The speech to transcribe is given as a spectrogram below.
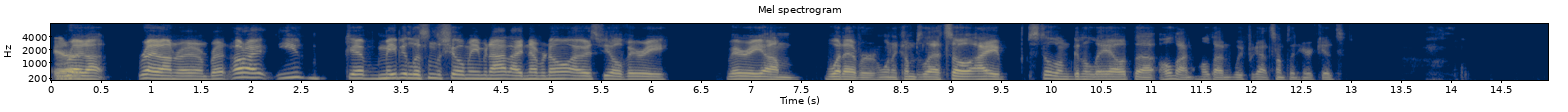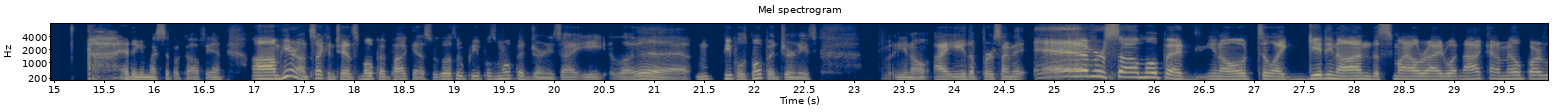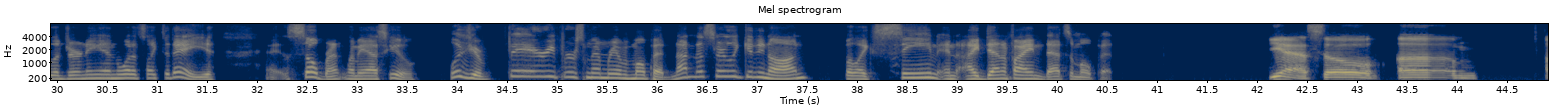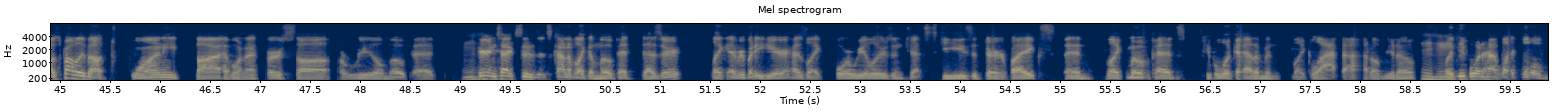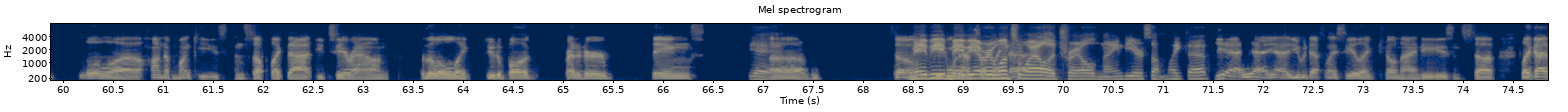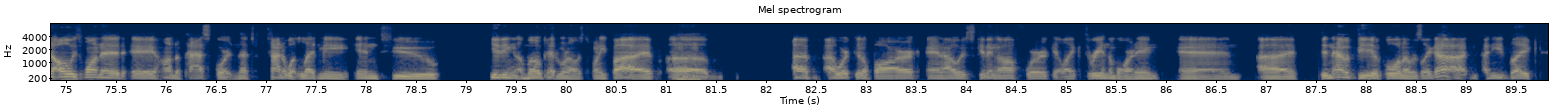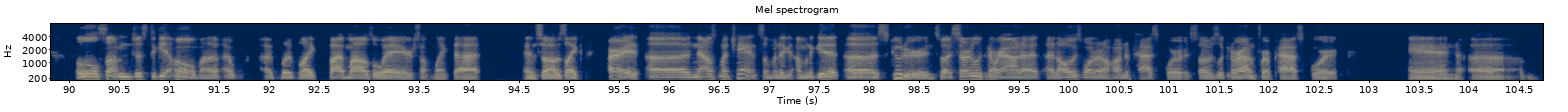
Yeah. Right on. Right on. Right on, Brett. All right, you give maybe listen to the show, maybe not. I never know. I always feel very, very um whatever when it comes to that. So I still am gonna lay out the. Hold on, hold on. We forgot something here, kids. I had to get my sip of coffee in. Um, here on Second Chance Moped Podcast, we go through people's moped journeys, i.e., uh, people's moped journeys you know, i.e., the first time they ever saw a moped, you know, to like getting on the smile ride, whatnot, kind of middle part of the journey, and what it's like today. Eh, so, Brent, let me ask you, what is your very first memory of a moped? Not necessarily getting on, but like seeing and identifying that's a moped. Yeah. So, um, I was probably about 25 when I first saw a real moped. Mm-hmm. Here in Texas, it's kind of like a moped desert like everybody here has like four wheelers and jet skis and dirt bikes and like mopeds people look at them and like laugh at them you know mm-hmm. like people would have like little little uh, honda monkeys and stuff like that you'd see around with a little like bug predator things yeah, yeah. um so maybe maybe every once like in a while a trail 90 or something like that yeah yeah yeah you would definitely see like trail 90s and stuff like i'd always wanted a honda passport and that's kind of what led me into getting a moped when I was 25. Mm-hmm. Um, I, I, worked at a bar and I was getting off work at like three in the morning and I didn't have a vehicle and I was like, ah, I need like a little something just to get home. I, I, I live like five miles away or something like that. And so I was like, all right, uh, now's my chance. I'm gonna I'm gonna get a scooter. And so I started looking around. I, would always wanted a Honda Passport, so I was looking around for a passport, and um,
